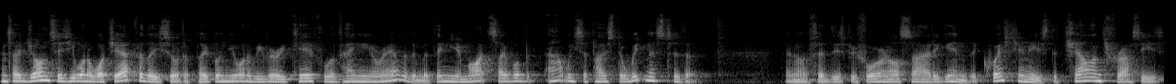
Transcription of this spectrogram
And so John says you want to watch out for these sort of people and you want to be very careful of hanging around with them. But then you might say, well, but aren't we supposed to witness to them? And I've said this before and I'll say it again. The question is, the challenge for us is,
